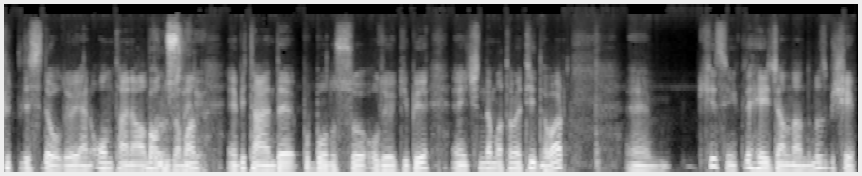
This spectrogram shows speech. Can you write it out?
kütlesi de oluyor. Yani 10 tane aldığın Bonus zaman e, bir tane de bu bonusu oluyor gibi. E, içinde matematiği de var. E, kesinlikle heyecanlandığımız bir şey.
